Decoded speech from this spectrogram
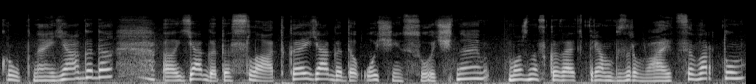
крупная ягода, э, ягода сладкая, ягода очень сочная, можно сказать прям взрывается во рту.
